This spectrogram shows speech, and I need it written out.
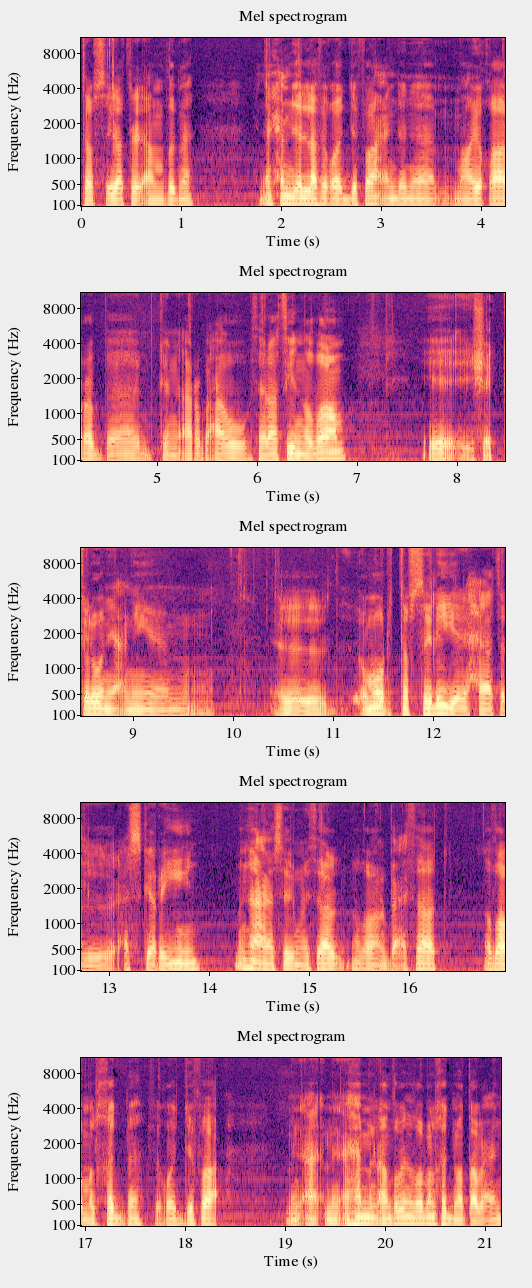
تفصيلات الأنظمة. الحمد لله في قوة الدفاع عندنا ما يقارب يمكن 34 نظام. يشكلون يعني الأمور التفصيلية لحياة العسكريين منها على سبيل المثال نظام البعثات نظام الخدمة في قوى الدفاع. من من أهم الأنظمة نظام الخدمة طبعا.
